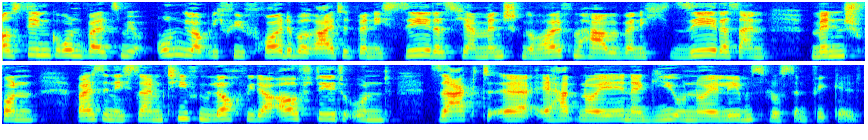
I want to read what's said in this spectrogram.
Aus dem Grund, weil es mir unglaublich viel Freude bereitet, wenn ich sehe, dass ich einem Menschen geholfen habe, wenn ich sehe, dass ein Mensch von, weiß ich nicht, seinem tiefen Loch wieder aufsteht und sagt, äh, er hat neue Energie und neue Lebenslust entwickelt.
